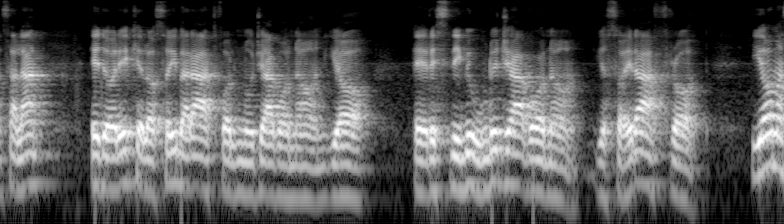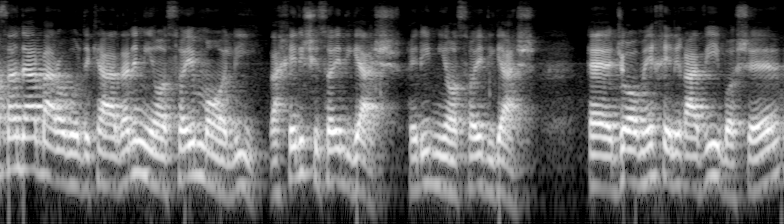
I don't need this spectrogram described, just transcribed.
مثلا اداره کلاسهایی برای اطفال نوجوانان یا رسیدگی به امور جوانان یا سایر افراد. یا مثلا در برآورده کردن نیازهای مالی و خیلی چیزهای دیگش خیلی نیازهای دیگش جامعه خیلی قوی باشه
